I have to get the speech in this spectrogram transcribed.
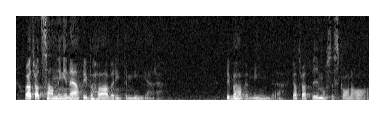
Och jag tror att sanningen är att vi behöver inte mer. Vi behöver mindre. Jag tror att vi måste skala av.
